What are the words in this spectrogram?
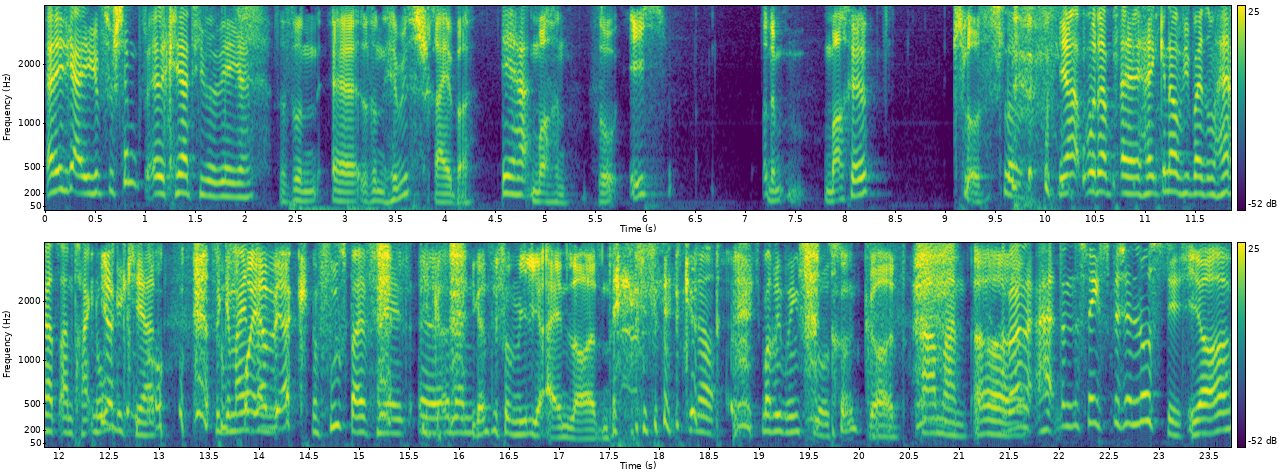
äh, egal, gibt bestimmt äh, kreative Wege. So ein, äh, so ein Himmelsschreiber. Ja, machen. So, ich mache Schluss. Schluss. ja, oder äh, halt genau wie bei so einem Heiratsantrag, nur Ja, umgekehrt. genau. So Zum Feuerwerk. Im Fußballfeld. Äh, Die dann, ganze Familie einladen. genau. Ich mache übrigens Schluss. Oh Gott. Ah, Mann. Ah. Aber dann, hat- dann ist wenigstens ein bisschen lustig. Ja,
